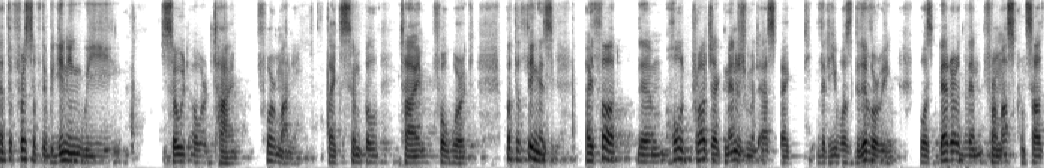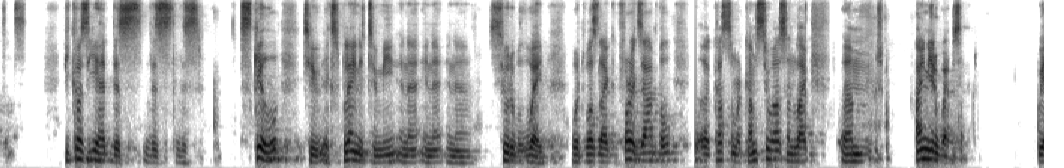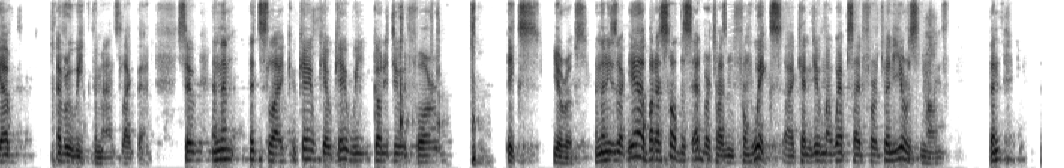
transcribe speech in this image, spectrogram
at the first of the beginning, we sold our time for money, like simple time for work. But the thing is, I thought the whole project management aspect that he was delivering was better than from us consultants because he had this this this skill to explain it to me in a in a in a suitable way. What was like, for example, a customer comes to us and like, um, I need a website. We have every week demands like that. So and then it's like, okay, okay, okay, we got to do it for X euros. And then he's like, yeah, but I saw this advertisement from Wix. I can do my website for 20 euros a month. Then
